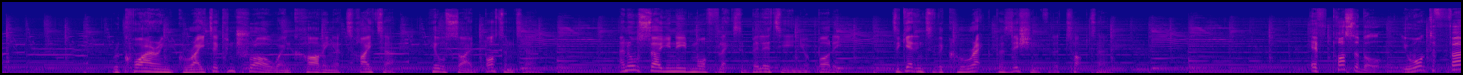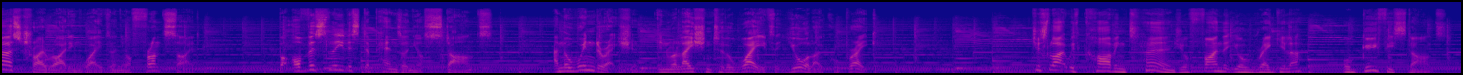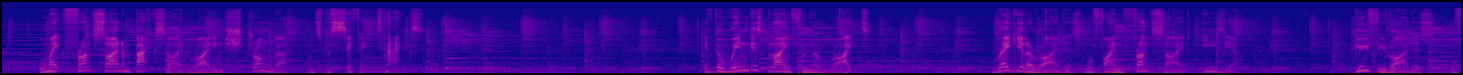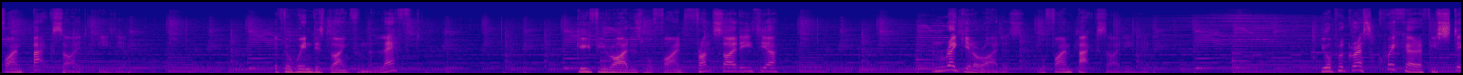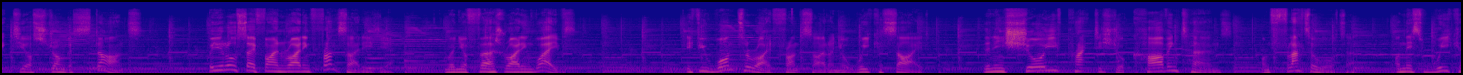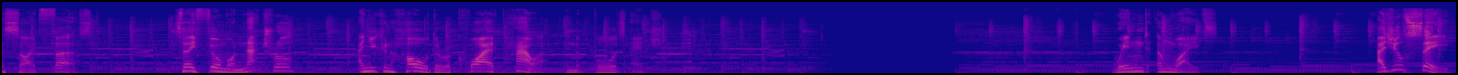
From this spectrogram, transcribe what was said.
requiring greater control when carving a tighter heelside bottom turn. And also you need more flexibility in your body to get into the correct position for the top turn. If possible, you want to first try riding waves on your front side, but obviously this depends on your stance and the wind direction in relation to the waves at your local break. Just like with carving turns, you'll find that your regular or goofy stance will make front side and back side riding stronger on specific tacks. If the wind is blowing from the right, regular riders will find front side easier. Goofy riders will find backside easier. If the wind is blowing from the left, goofy riders will find frontside easier, and regular riders will find backside easier. You'll progress quicker if you stick to your strongest stance, but you'll also find riding frontside easier when you're first riding waves. If you want to ride frontside on your weaker side, then ensure you've practiced your carving turns on flatter water on this weaker side first, so they feel more natural and you can hold the required power in the board's edge. Wind and waves. As you'll see,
